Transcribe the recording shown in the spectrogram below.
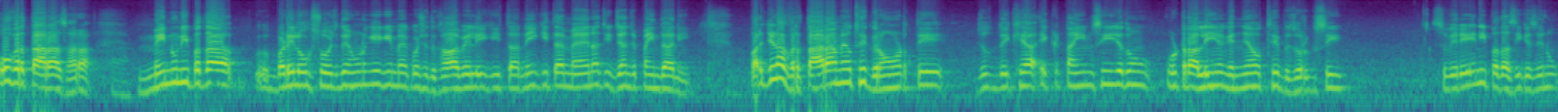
ਉਹ ਵਰਤਾਰਾ ਸਾਰਾ। ਮੈਨੂੰ ਨਹੀਂ ਪਤਾ ਬੜੇ ਲੋਕ ਸੋਚਦੇ ਹੋਣਗੇ ਕਿ ਮੈਂ ਕੁਝ ਦਿਖਾਵੇ ਲਈ ਕੀਤਾ ਨਹੀਂ ਕੀਤਾ ਮੈਂ ਇਹਨਾਂ ਚੀਜ਼ਾਂ 'ਚ ਪੈਂਦਾ ਨਹੀਂ। ਪਰ ਜਿਹੜਾ ਵਰਤਾਰਾ ਮੈਂ ਉੱਥੇ ਗਰਾਊਂਡ ਤੇ ਜਦੋਂ ਦੇਖਿਆ ਇੱਕ ਟਾਈਮ ਸੀ ਜਦੋਂ ਉਹ ਟਰਾਲੀਆਂ ਗਈਆਂ ਉੱਥੇ ਬਜ਼ੁਰਗ ਸੀ। ਸਵੇਰੇ ਇਹ ਨਹੀਂ ਪਤਾ ਸੀ ਕਿਸੇ ਨੂੰ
